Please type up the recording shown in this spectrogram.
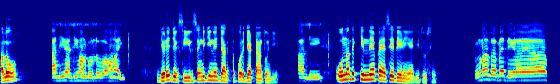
ਹੈਲੋ ਹਾਂਜੀ ਹਾਂਜੀ ਹੁਣ ਬੋਲੋ ਵਾ ਹੁਣ ਆਈ। ਜਿਹੜੇ ਜਗਸੀਰ ਸਿੰਘ ਜੀ ਨੇ ਜਗਤਪੁਰ ਜੱਟਾਂ ਤੋਂ ਜੀ ਹਾਂਜੀ। ਉਹਨਾਂ ਦੇ ਕਿੰਨੇ ਪੈਸੇ ਦੇਣੇ ਆ ਜੀ ਤੁਸੀਂ? ਉਹਨਾਂ ਦਾ ਮੈਂ ਦੇਣਾ ਆ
